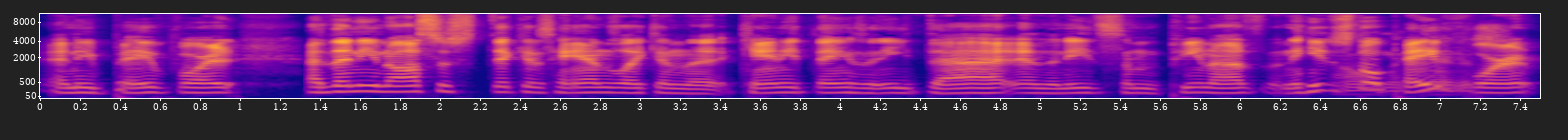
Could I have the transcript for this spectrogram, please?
and he'd pay for it and then he'd also stick his hands like in the candy things and eat that and then eat some peanuts and he'd Oh still pay goodness. for it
